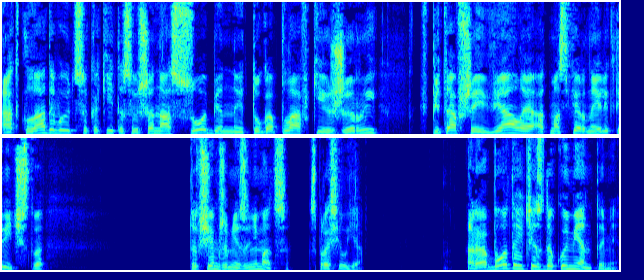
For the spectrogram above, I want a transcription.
откладываются какие-то совершенно особенные тугоплавкие жиры, впитавшие вялое атмосферное электричество. «Так чем же мне заниматься?» — спросил я. «Работайте с документами».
